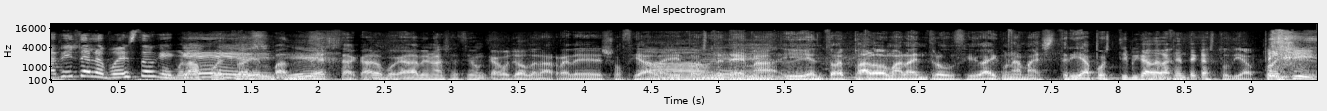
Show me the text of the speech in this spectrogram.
fácil te lo he puesto! que Como la has puesto ahí en bandeja, claro, porque ahora viene una sección que hago yo de las redes sociales y todo este bien. tema. Y entonces Paloma la ha introducido ahí con una maestría, pues típica de la gente que ha estudiado. Pues sí,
